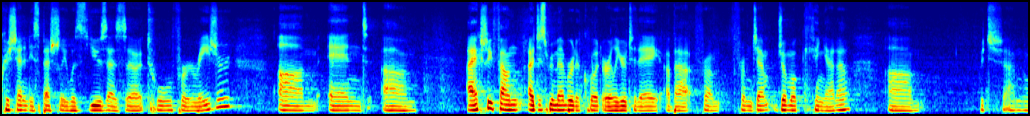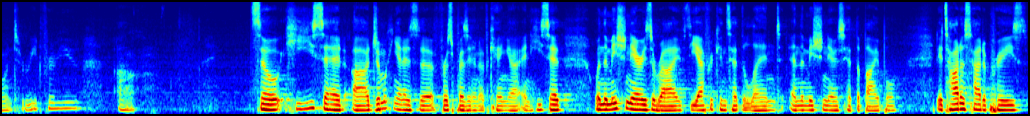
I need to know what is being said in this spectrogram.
Christianity especially, was used as a tool for erasure. Um, and um, I actually found, I just remembered a quote earlier today about from, from Jomo Kenyatta, um, which I'm going to read for you. Uh, so he said, uh, Jomo Kenyatta is the first president of Kenya, and he said, when the missionaries arrived, the Africans had the land, and the missionaries had the Bible. They taught us how to praise,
